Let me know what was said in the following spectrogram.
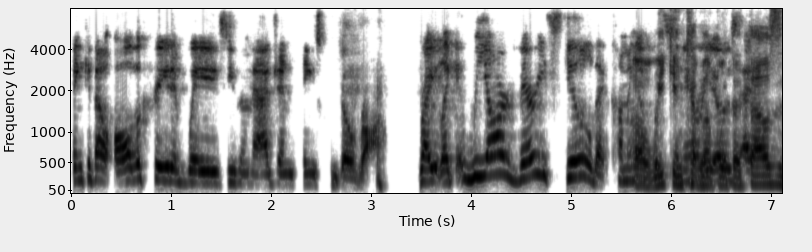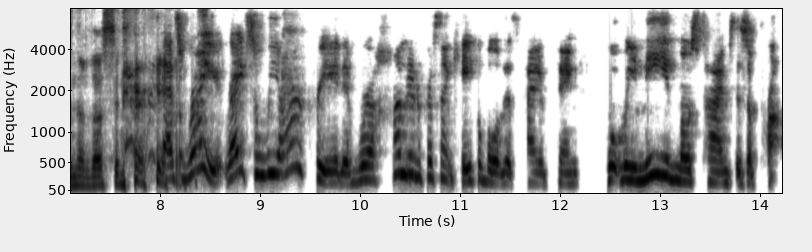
think about all the creative ways you've imagined things could go wrong. Right? Like we are very skilled at coming oh, up we can come up with a at, thousand of those scenarios. That's right. Right. So we are creative. We're 100% capable of this kind of thing. What we need most times is a prompt.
